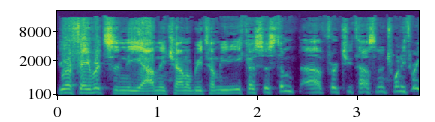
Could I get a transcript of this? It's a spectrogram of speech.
your favorites in the omnichannel retail media ecosystem uh, for 2023.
